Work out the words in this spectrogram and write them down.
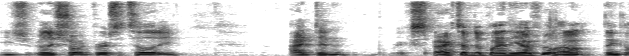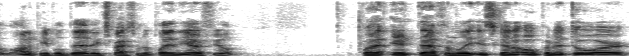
he's really showing versatility. I didn't expect him to play in the outfield. I don't think a lot of people did expect him to play in the outfield, but it definitely is going to open a door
